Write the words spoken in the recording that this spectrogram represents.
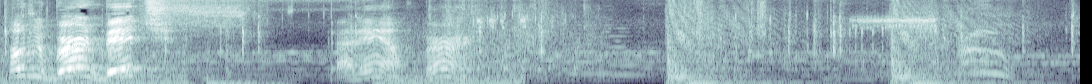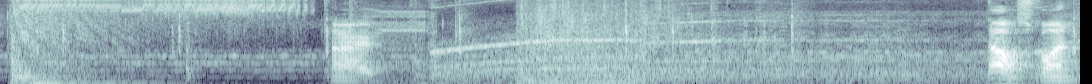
Told you burn, bitch! Goddamn, burn. Alright. That was fun.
